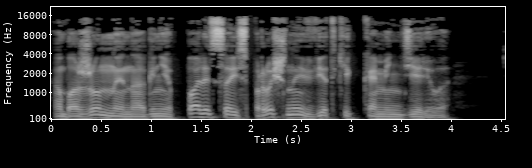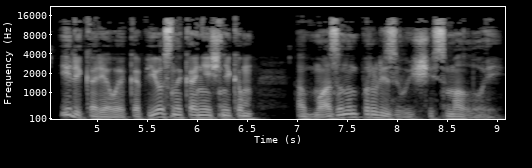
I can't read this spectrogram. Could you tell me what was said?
обожженное на огне палица из прочной ветки камень дерева или корявое копье с наконечником, обмазанным парализующей смолой.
